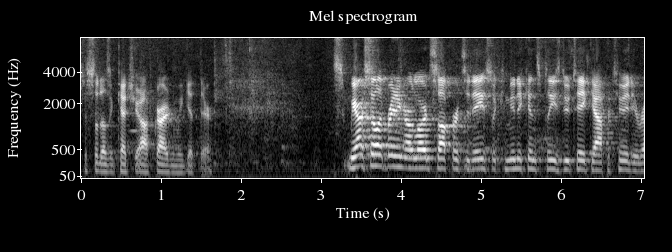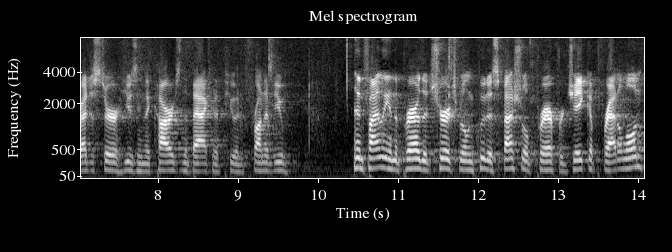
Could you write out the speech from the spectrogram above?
just so it doesn't catch you off guard when we get there. We are celebrating our Lord's Supper today, so communicants, please do take the opportunity to register using the cards in the back of the pew in front of you. And finally, in the prayer of the church, we'll include a special prayer for Jacob Fratellone,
